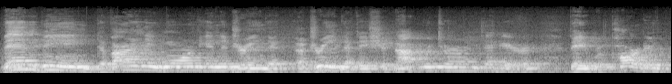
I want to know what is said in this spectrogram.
Then being divinely warned in the dream that a dream that they should not return to Herod, they departed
